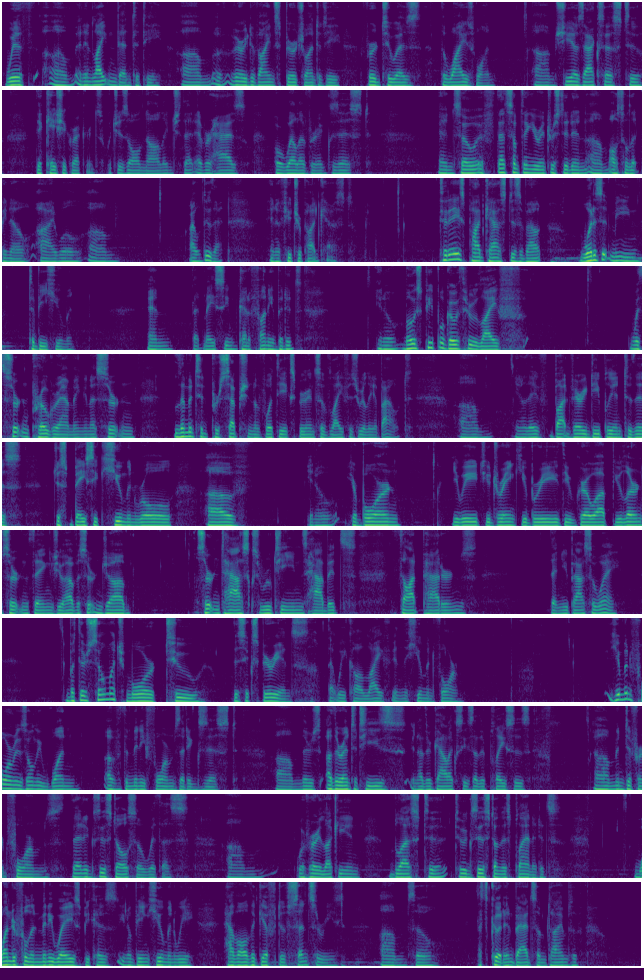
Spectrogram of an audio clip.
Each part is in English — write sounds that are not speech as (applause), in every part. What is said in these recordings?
with um, an enlightened entity, a very divine spiritual entity referred to as the wise one. Um, she has access to the Akashic records, which is all knowledge that ever has or will ever exist. And so, if that's something you're interested in, um, also let me know. I will, um, I will do that in a future podcast. Today's podcast is about what does it mean to be human, and that may seem kind of funny, but it's you know, most people go through life with certain programming and a certain limited perception of what the experience of life is really about. Um, you know, they've bought very deeply into this just basic human role of, you know, you're born, you eat, you drink, you breathe, you grow up, you learn certain things, you have a certain job, certain tasks, routines, habits thought patterns, then you pass away. But there's so much more to this experience that we call life in the human form. Human form is only one of the many forms that exist. Um, there's other entities in other galaxies, other places, um, in different forms that exist also with us. Um, we're very lucky and blessed to to exist on this planet. It's wonderful in many ways because you know, being human, we have all the gift of sensories. Um, so that's good and bad sometimes of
